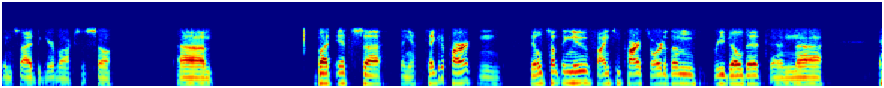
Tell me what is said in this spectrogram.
inside the gearboxes. So, um, but it's uh, then you have to take it apart and build something new, find some parts, order them, rebuild it, and uh,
